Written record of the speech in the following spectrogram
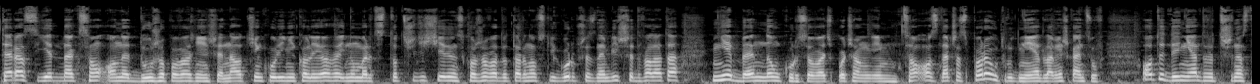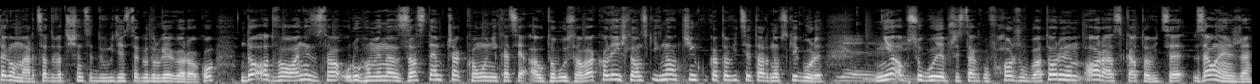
Teraz jednak są one dużo poważniejsze. Na odcinku linii kolejowej numer 131 z Chorzowa do Tarnowskich Gór przez najbliższe dwa lata nie będą kursować pociągi, co oznacza spore utrudnienia dla mieszkańców. Od dnia 13 marca 2022 roku do odwołania została uruchomiona zastępcza komunikacja autobusowa Kolei Śląskich na odcinku Katowice-Tarnowskie Góry. Nie obsługuje przystanków Chorzów Batory oraz Katowice-Załęże.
